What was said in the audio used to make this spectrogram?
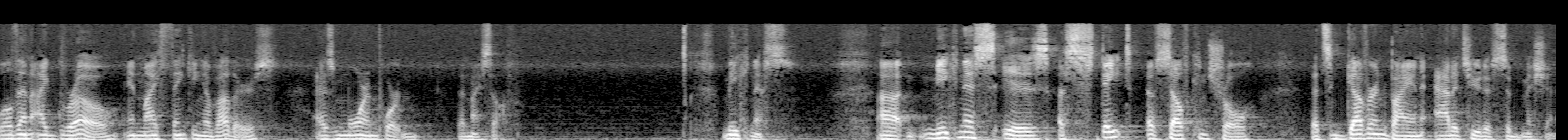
well, then I grow in my thinking of others as more important than myself. Meekness. Uh, meekness is a state of self control that's governed by an attitude of submission.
